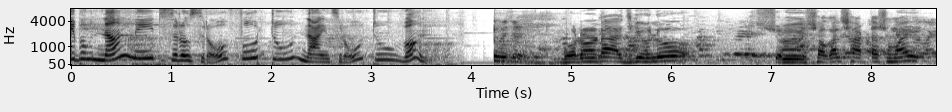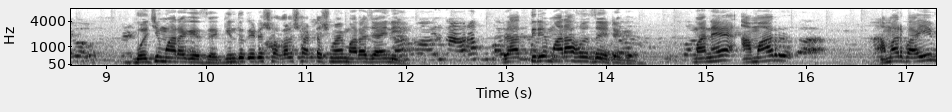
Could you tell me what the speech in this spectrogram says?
এবং nine eight zero zero four two nine zero two one. ঘটনাটা আজকে হলো সকাল সাতটার সময় বলছি মারা গেছে, কিন্তু এটা সকাল সাতটার সময় মারা যায়নি। রাত্রিরে মারা হয়েছে এটাকে। মানে আমার আমার ওয়াইফ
